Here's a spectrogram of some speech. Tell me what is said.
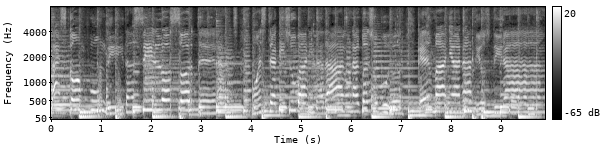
Las confundidas y los sorteras. Muestre aquí su vanidad, haga un alto en su pudor, que mañana Dios dirá.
